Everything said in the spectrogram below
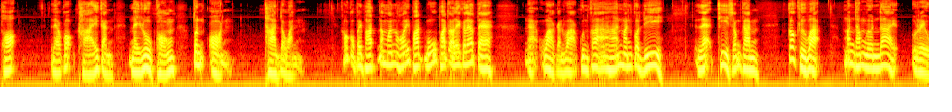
เพาะแล้วก็ขายกันในรูปของต้นอ่อนทานตะวัน เขาก็ไปผัดน้ำมันหอยผัดหมูผัดอะไรก็แล้วแต่นะว่ากันว่าคุณค่าอาหารมันก็ดี และที่สำคัญก็คือว่า มันทำเงินได้เร็ว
